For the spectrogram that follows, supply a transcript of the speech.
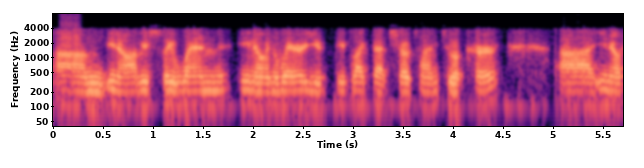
Um, you know obviously when you know and where you'd, you'd like that showtime to occur. Uh, you know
